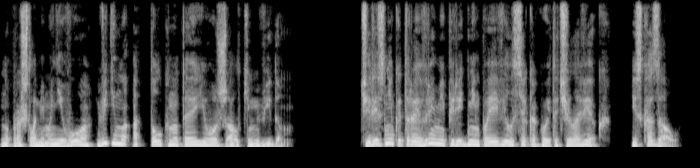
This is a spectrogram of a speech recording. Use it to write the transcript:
но прошла мимо него, видимо, оттолкнутая его жалким видом. Через некоторое время перед ним появился какой-то человек и сказал,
